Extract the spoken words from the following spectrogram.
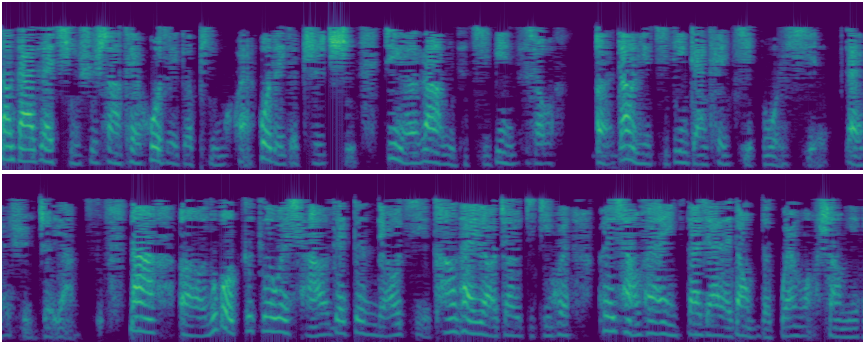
让大家在情绪上可以获得一个平缓，获得一个支持，进而让你的疾病之后呃，让你的疾病感可以减弱一些，大概是这样子。那呃，如果各各位想要再更了解康泰医疗教育基金会，非常欢迎大家来到我们的官网上面。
